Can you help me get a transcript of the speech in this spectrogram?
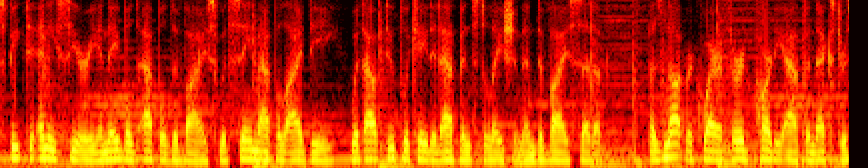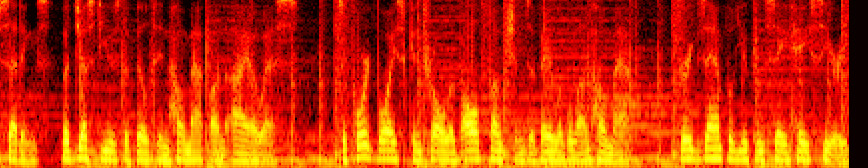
Speak to any Siri-enabled Apple device with same Apple ID without duplicated app installation and device setup. Does not require third-party app and extra settings, but just use the built-in Home app on iOS. Support voice control of all functions available on Home app. For example you can say hey Siri,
